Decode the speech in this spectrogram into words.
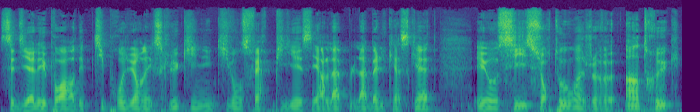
c'est d'y aller pour avoir des petits produits en exclu qui, qui vont se faire piller, c'est-à-dire la, la belle casquette. Et aussi, surtout, moi, je veux un truc,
